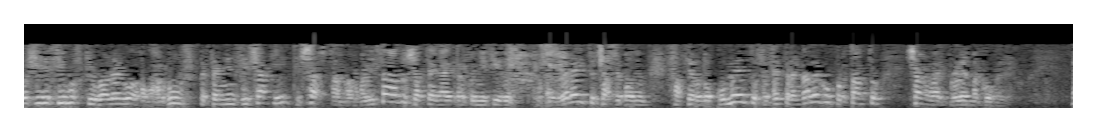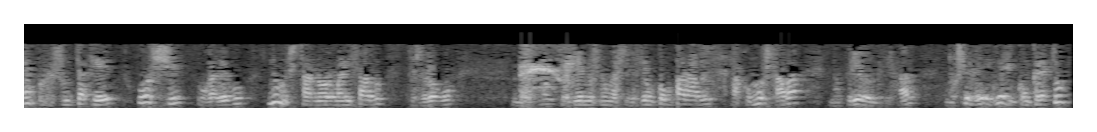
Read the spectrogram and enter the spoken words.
Hoxe decimos que o galego, ou algúns pretenden que xa, que, que xa está normalizado, xa ten aí recoñecidos os seus dereitos, xa se poden facer documentos, etc. en galego, por tanto, xa non hai problema co galego. Ben, pois resulta que hoxe o galego non está normalizado, desde logo, collemos nunha situación comparable a como estaba no período medieval no sé, en concreto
